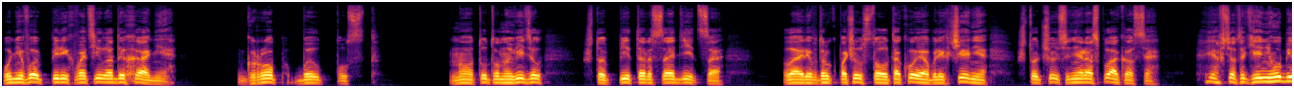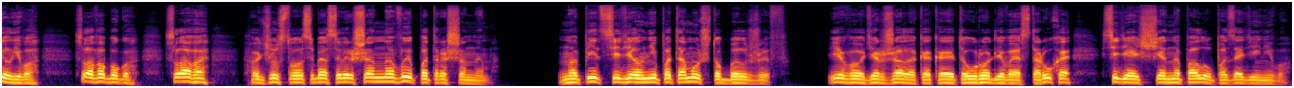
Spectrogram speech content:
у него перехватило дыхание. Гроб был пуст. Но тут он увидел, что Питер садится. Ларри вдруг почувствовал такое облегчение, что чуть не расплакался. «Я все таки не убил его. Слава богу! Слава...» Он чувствовал себя совершенно выпотрошенным. Но Пит сидел не потому, что был жив. Его держала какая-то уродливая старуха, сидящая на полу позади него.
